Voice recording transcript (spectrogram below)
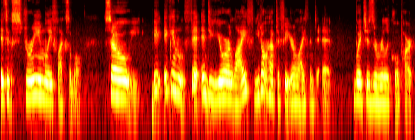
It's extremely flexible. So, it, it can fit into your life. You don't have to fit your life into it, which is a really cool part.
